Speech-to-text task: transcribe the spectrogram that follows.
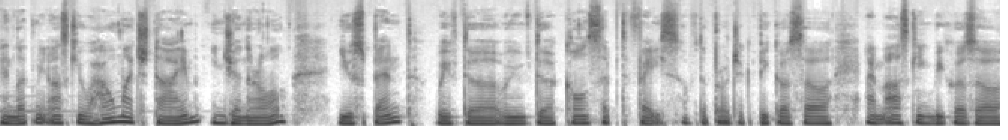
And let me ask you how much time in general you spent with the with the concept phase of the project? Because uh, I'm asking because uh,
